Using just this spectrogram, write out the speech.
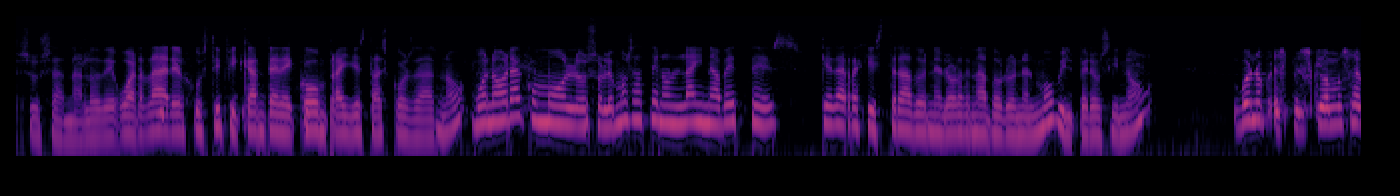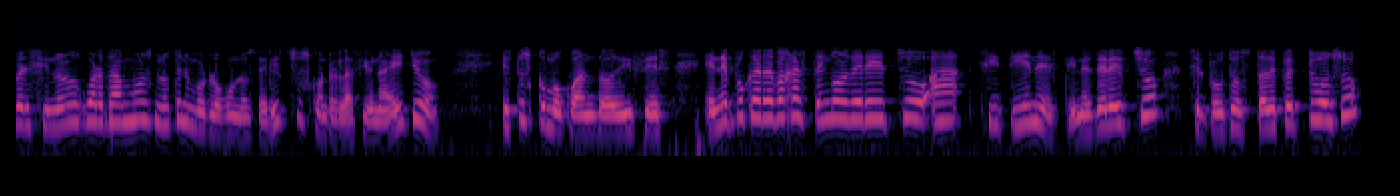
Susana, lo de guardar el justificante de compra y estas cosas, ¿no? Bueno, ahora como lo solemos hacer online a veces, queda registrado en el ordenador o en el móvil, pero si no, Bueno, pero es que vamos a ver, si no los guardamos, no tenemos luego unos derechos con relación a ello. Esto es como cuando dices, en época rebajas tengo derecho a, si tienes, tienes derecho, si el producto está defectuoso,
